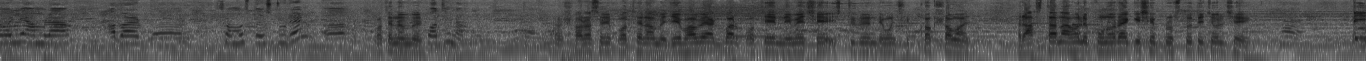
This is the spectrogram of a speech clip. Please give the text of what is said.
নইলে আমরা আবার সমস্ত স্টুডেন্ট পথে নামবে? পথে নামবো। সরাসরি পথে নামে যেভাবে একবার পথে নেমেছে স্টুডেন্ট এবং শিক্ষক সমাজ রাস্তা না হলে পুনরায় কি সে প্রস্তুতি চলছে? হ্যাঁ। এই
